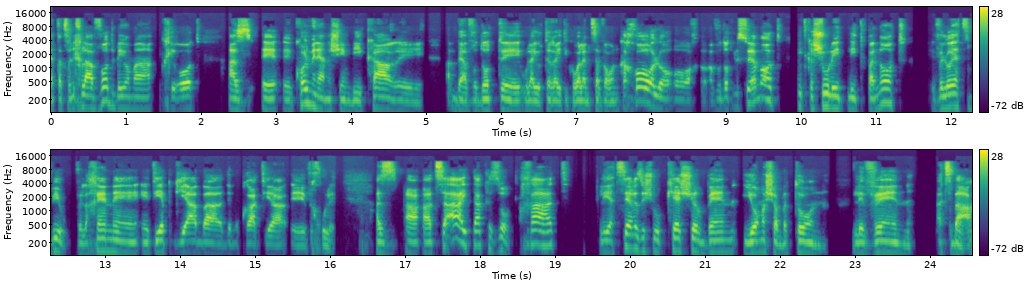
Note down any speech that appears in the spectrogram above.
אתה צריך לעבוד ביום הבחירות, אז כל מיני אנשים, בעיקר בעבודות אה, אולי יותר הייתי קורא להם צווארון כחול או, או עבודות מסוימות, יתקשו להתפנות ולא יצביעו ולכן אה, אה, תהיה פגיעה בדמוקרטיה וכולי. אז ההצעה הייתה כזאת, אחת לייצר איזשהו קשר בין יום השבתון לבין הצבעה,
